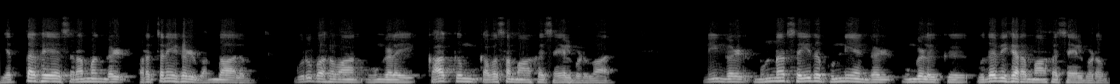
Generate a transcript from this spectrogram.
எத்தகைய சிரமங்கள் பிரச்சனைகள் வந்தாலும் குரு பகவான் உங்களை காக்கும் கவசமாக செயல்படுவார். நீங்கள் முன்னர் செய்த புண்ணியங்கள் உங்களுக்கு உதவிகரமாக செயல்படும்.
